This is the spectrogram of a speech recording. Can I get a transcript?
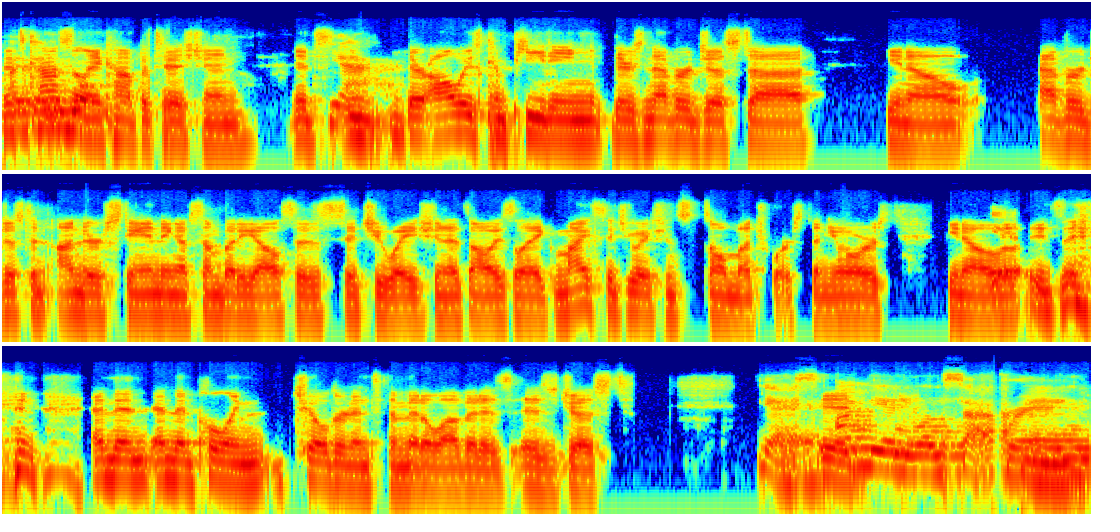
It's constantly know. a competition. It's yeah. they're always competing. There's never just uh, you know, ever just an understanding of somebody else's situation. It's always like my situation's so much worse than yours. You know, yeah. it's and then and then pulling children into the middle of it is is just Yes, it, I'm the only one suffering.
